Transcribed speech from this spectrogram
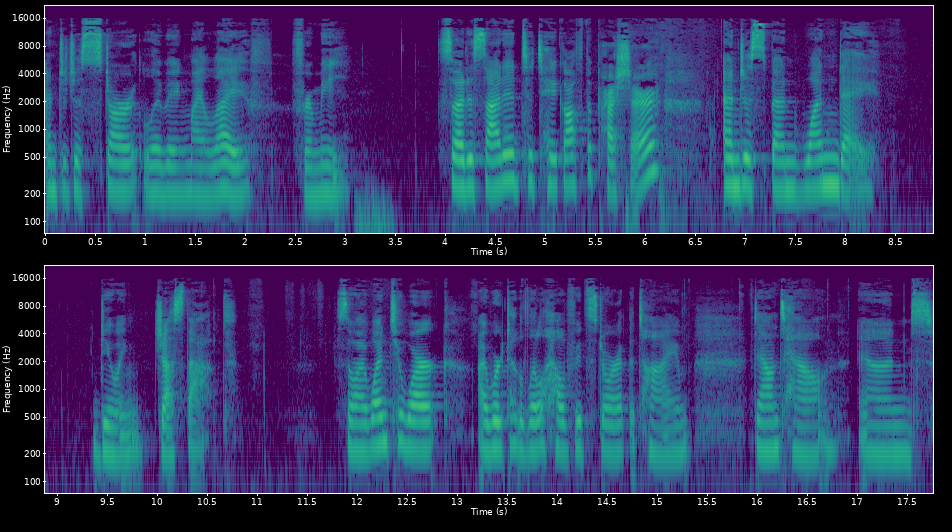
and to just start living my life for me. So I decided to take off the pressure and just spend one day doing just that. So I went to work. I worked at a little health food store at the time downtown, and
